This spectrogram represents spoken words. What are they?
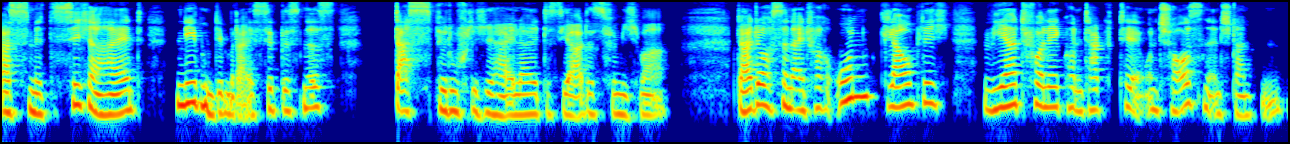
was mit Sicherheit neben dem Reisebusiness das berufliche Highlight des Jahres für mich war. Dadurch sind einfach unglaublich wertvolle Kontakte und Chancen entstanden.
